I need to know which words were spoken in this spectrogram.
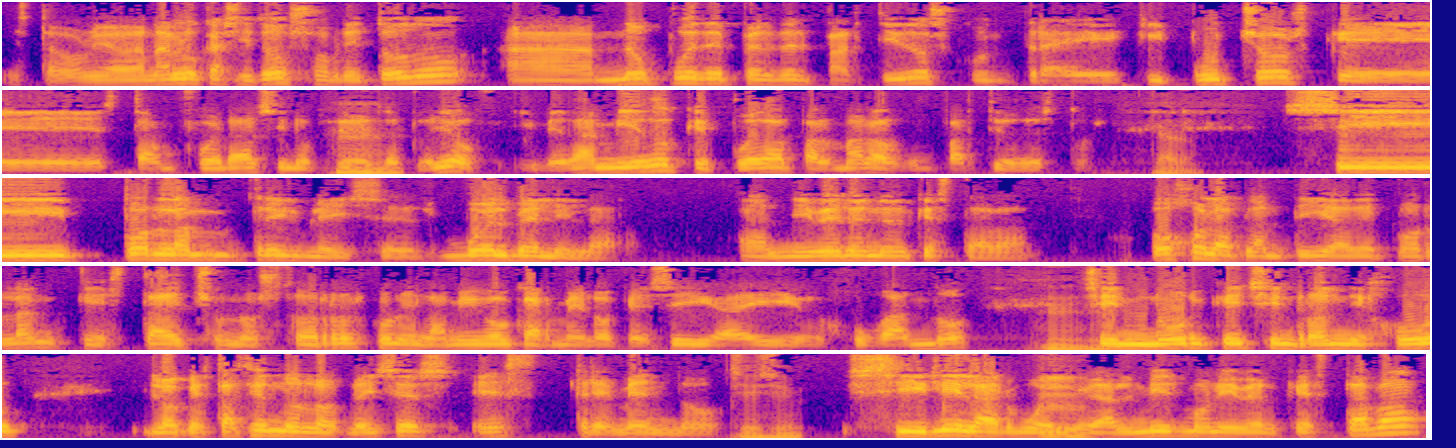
Está obligado a ganarlo casi todo, sobre todo a, no puede perder partidos contra equipuchos que están fuera sin opciones Mm. de playoff. Y me da miedo que pueda palmar algún partido de estos. Claro. Si Portland Trailblazers vuelve Lilar al nivel en el que estaba, ojo la plantilla de Portland que está hecho unos zorros con el amigo Carmelo que sigue ahí jugando, sin Nurkic, sin Rodney Hood. Lo que está haciendo los Blazers es tremendo. Sí, sí. Si Lillard vuelve Mm. al mismo nivel que estaba,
